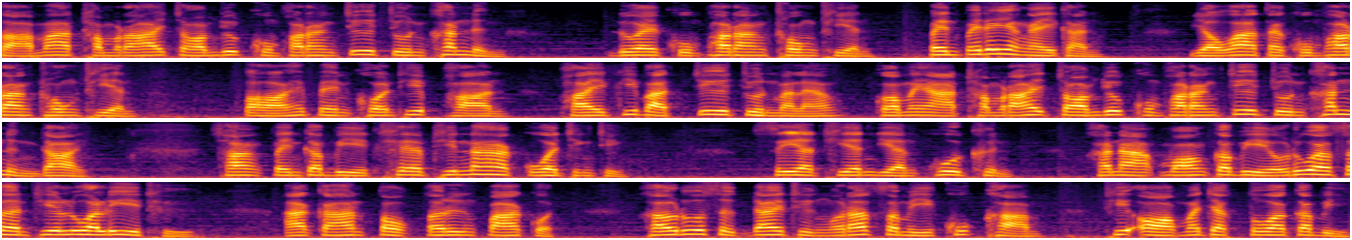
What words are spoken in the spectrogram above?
สามารถทำร้ายจอมยุทธขุมพลังจื้อจุนขั้นหนึ่ง ด้วยขุมพลังธงเทียนเป็นไปได้ยังไงกันอย่าว่าแต่ขุมพลังธงเทียน ต่อให้เป็นคนที่ผ่านภัยพิบัติจื้อจุนมาแล้ว ก็ไม่อาจทำร้ายจอมยุทธขุมพลังจื้อจุนขั้นหนึ่งได้ ช่างเป็นกระบี่เทพที่น่ากลัวจริง ๆ เสียเทียนเหยียนพูดขึ้น ขณะมองกระบี่รั่วเส้นที่รั่วรี่ถือ อาการตกตะลึงปรากฏ เขารู้สึกได้ถึงรัศมีคุกคามที่ออกมาจากตัวกระบี่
